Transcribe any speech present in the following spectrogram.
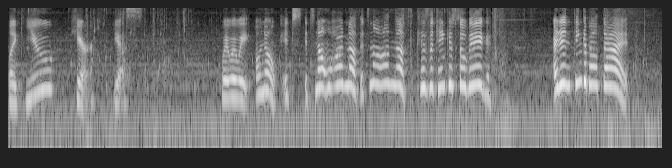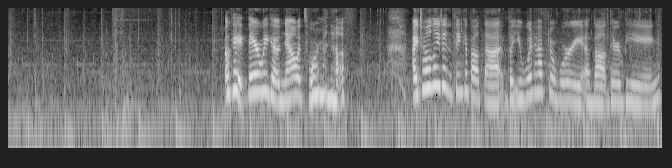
like you, here. Yes. Wait, wait, wait. Oh no, it's it's not hot enough. It's not hot enough because the tank is so big. I didn't think about that. Okay, there we go. Now it's warm enough. I totally didn't think about that, but you would have to worry about there being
